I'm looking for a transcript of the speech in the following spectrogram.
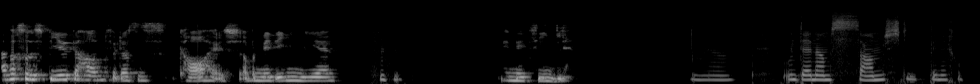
einfach so das Bier in der Hand, für das es gehabt hast, aber nicht irgendwie mit einem Ziel. Ja. Und dann am Samstag bin ich auf,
